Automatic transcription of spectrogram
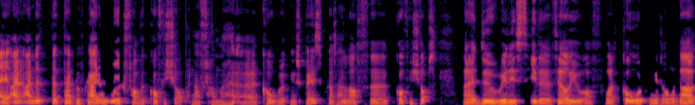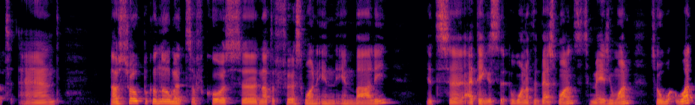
I, am the, the, type of guy who works from a coffee shop, not from a, a co-working space, because I love uh, coffee shops. But I do really see the value of what co-working is all about. And now, Tropical Nomads, of course, uh, not the first one in in Bali. It's uh, I think it's one of the best ones. It's an amazing one. So, what,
